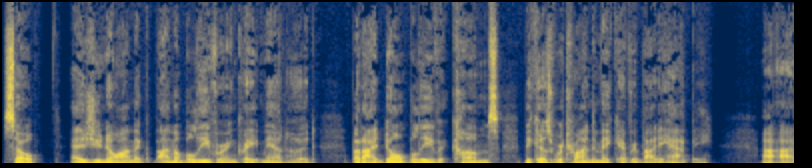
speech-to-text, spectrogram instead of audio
So as you know, I'm a, I'm a believer in great manhood, but I don't believe it comes because we're trying to make everybody happy. I,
